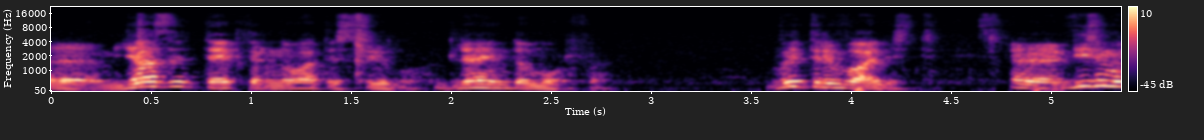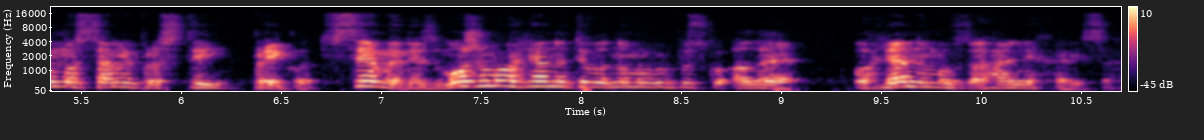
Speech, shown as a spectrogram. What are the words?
е, м'язи та як тренувати силу для ендоморфа. Витривалість. Е, візьмемо самий простий приклад. Все ми не зможемо оглянути в одному випуску, але оглянемо в загальних рисах.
